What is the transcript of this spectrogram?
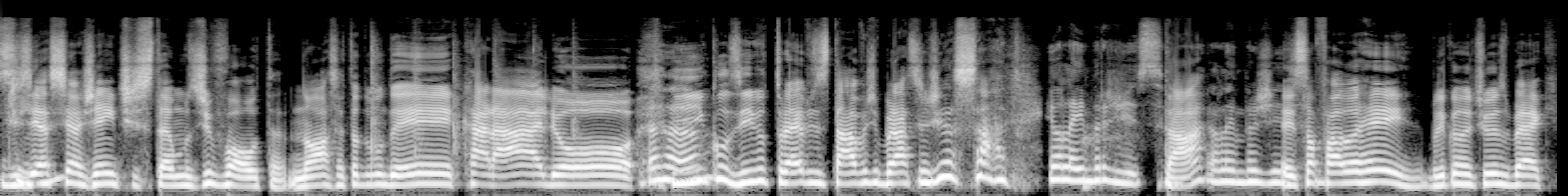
dizer Sim. assim, a gente, estamos de volta. Nossa, todo mundo, ê, caralho! Aham. E inclusive o Travis estava de braço engessado. Eu lembro disso. Tá? Eu lembro disso. Ele só falou, hey, Blink on the Two is back.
